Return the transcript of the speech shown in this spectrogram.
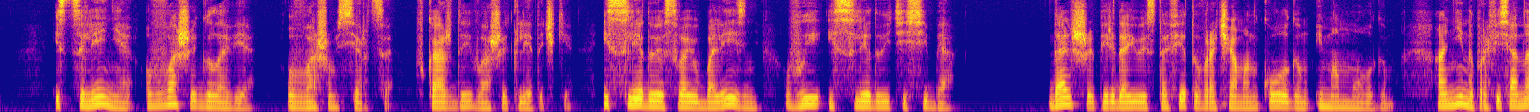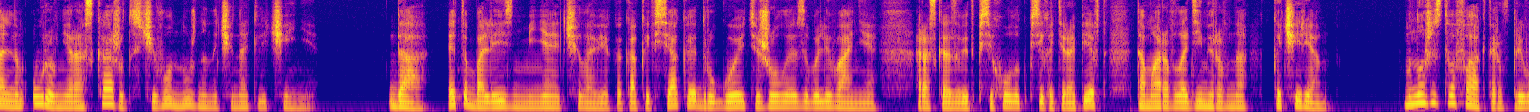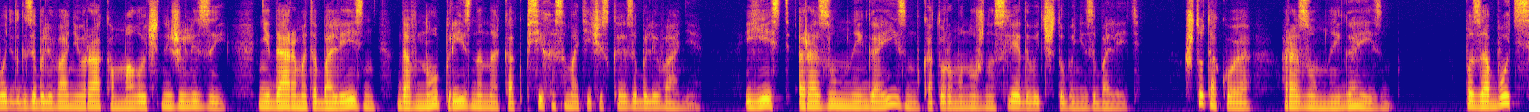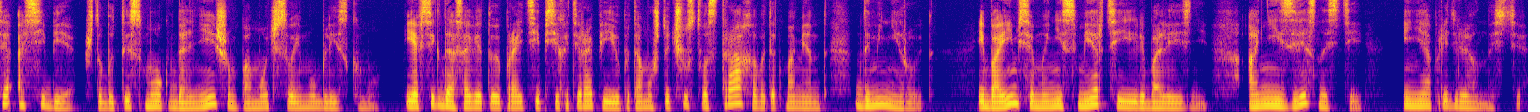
Исцеление в вашей голове, в вашем сердце, в каждой вашей клеточке. Исследуя свою болезнь, вы исследуете себя. Дальше передаю эстафету врачам-онкологам и маммологам. Они на профессиональном уровне расскажут, с чего нужно начинать лечение. Да, эта болезнь меняет человека, как и всякое другое тяжелое заболевание, рассказывает психолог-психотерапевт Тамара Владимировна Кочерян. Множество факторов приводит к заболеванию раком молочной железы. Недаром эта болезнь давно признана как психосоматическое заболевание. Есть разумный эгоизм, которому нужно следовать, чтобы не заболеть. Что такое разумный эгоизм? Позаботься о себе, чтобы ты смог в дальнейшем помочь своему близкому. Я всегда советую пройти психотерапию, потому что чувство страха в этот момент доминирует. И боимся мы не смерти или болезни, а неизвестности и неопределенности.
